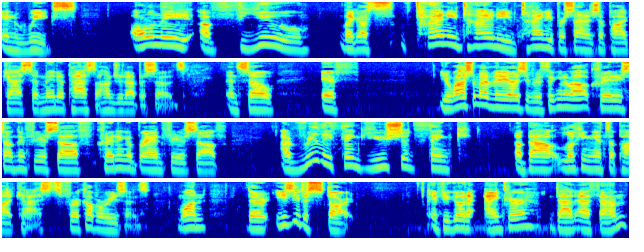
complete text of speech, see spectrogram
in weeks. Only a few, like a tiny, tiny, tiny percentage of podcasts have made it past 100 episodes. And so, if you're watching my videos, if you're thinking about creating something for yourself, creating a brand for yourself, I really think you should think about looking into podcasts for a couple reasons. One, they're easy to start. If you go to anchor.fm,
